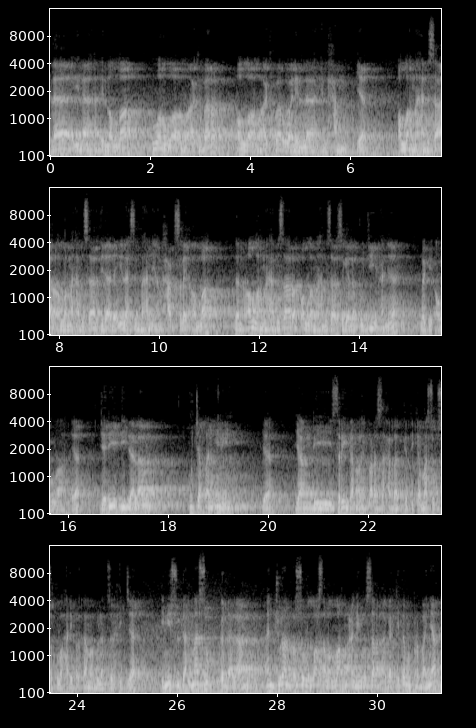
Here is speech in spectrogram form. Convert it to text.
la ilaha illallah wallahu akbar Allahu akbar walillahil hamd. Ya. Allah Maha Besar Allah Maha Besar tidak ada ilah sembahan yang hak selain Allah dan Allah Maha Besar Allah Maha Besar segala puji hanya bagi Allah ya jadi di dalam ucapan ini ya yang diseringkan oleh para sahabat ketika masuk 10 hari pertama bulan Zulhijjah ini sudah masuk ke dalam anjuran Rasulullah sallallahu alaihi wasallam agar kita memperbanyak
